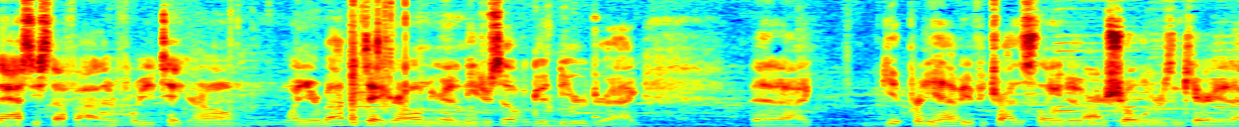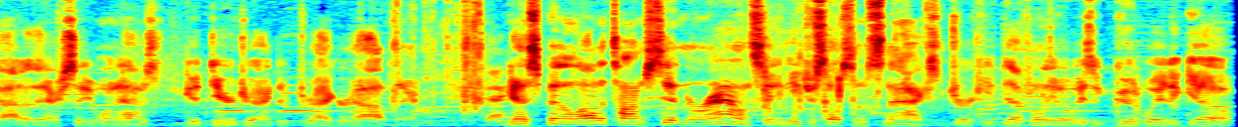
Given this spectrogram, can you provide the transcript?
nasty stuff out of there before you take her home. When you're about to take her home, you're going to need yourself a good deer drag that uh, get pretty heavy if you try to sling it over your shoulders and carry it out of there. So you want to have a good deer drag to drag her out of there. You're going to spend a lot of time sitting around, so you need yourself some snacks. Jerky definitely always a good way to go.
